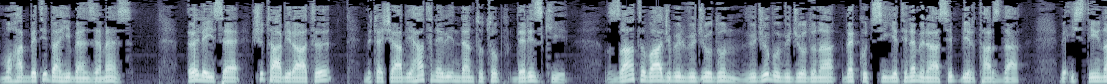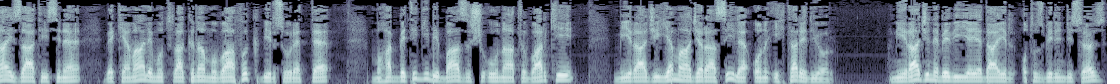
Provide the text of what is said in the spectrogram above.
muhabbeti dahi benzemez. Öyleyse şu tabiratı müteşabihat nevinden tutup deriz ki zat-ı vacibül vücudun vücubu vücuduna ve kutsiyetine münasip bir tarzda ve istinay zatisine ve kemale mutlakına muvafık bir surette muhabbeti gibi bazı şuunatı var ki miraciye macerası ile onu ihtar ediyor. Mirac-ı Nebeviyeye dair 31. söz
